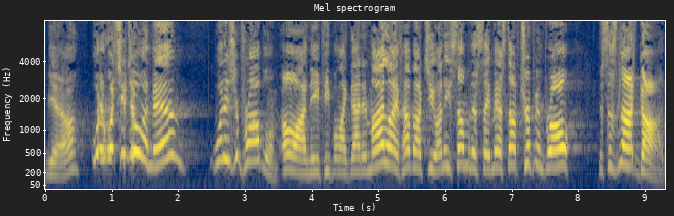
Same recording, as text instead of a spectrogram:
Yeah. What, what you doing, man? What is your problem? Oh, I need people like that in my life. How about you? I need someone to say, man, stop tripping, bro. This is not God.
